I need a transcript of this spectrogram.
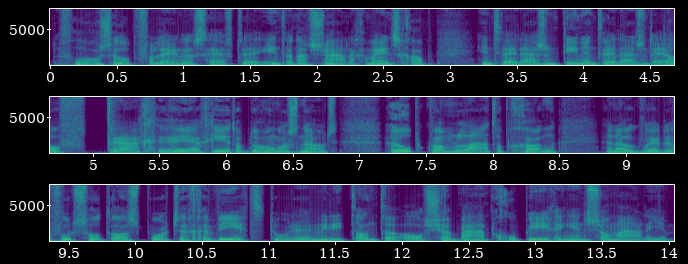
Volgens hulpverleners heeft de internationale gemeenschap in 2010 en 2011 traag gereageerd op de hongersnood. Hulp kwam laat op gang en ook werden voedseltransporten geweerd door de militante Al-Shabaab-groepering in Somalië.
